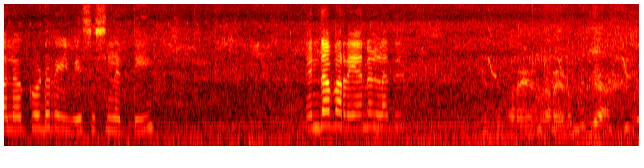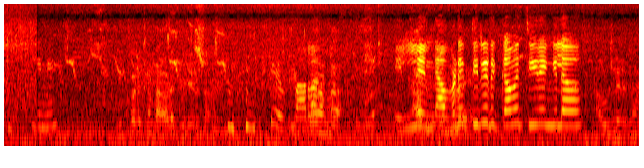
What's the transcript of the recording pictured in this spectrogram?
ഒലക്കോട് റെയിൽവേ സ്റ്റേഷനിലെത്തി എന്താ പറയാനുള്ളത്? അവിടെ. ഇല്ല അവിടെ എത്തിയിട്ട് എടുക്കാൻ പറ്റിയില്ലെങ്കിലോ? ഉള്ളിലെടുക്കാൻ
